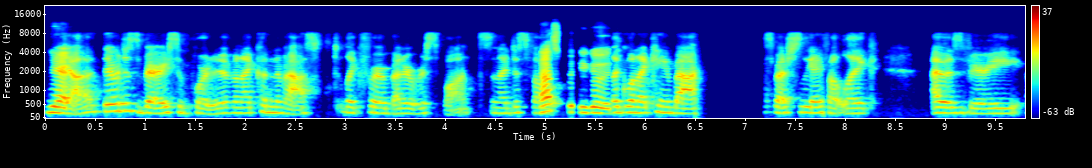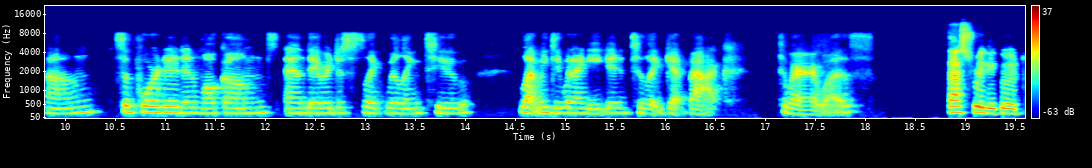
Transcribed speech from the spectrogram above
yeah, yeah they were just very supportive and i couldn't have asked like for a better response and i just felt that's pretty good like when i came back especially i felt like i was very um supported and welcomed and they were just like willing to let me do what i needed to like get back to where i was. That's really good.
